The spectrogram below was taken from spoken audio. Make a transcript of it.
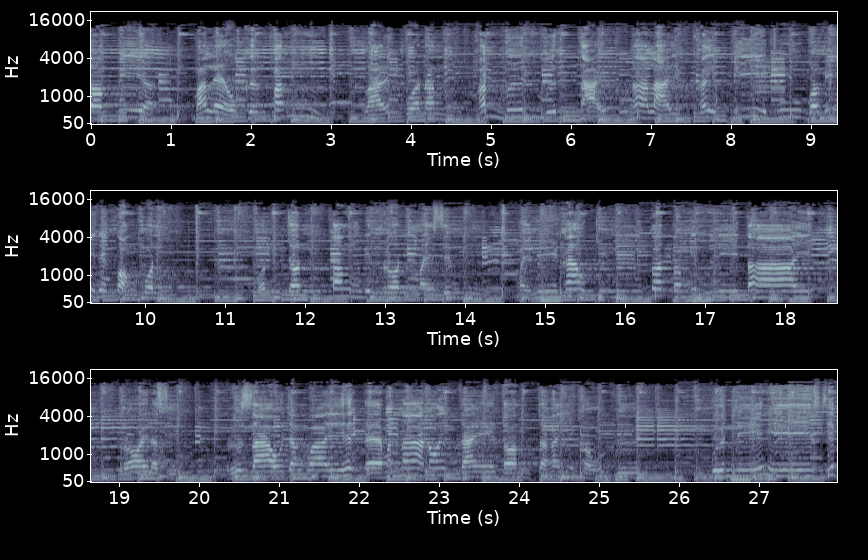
ดอกเบี้ย มาแล้วครึ่งพัน หลายกว่านั้น พันหมื่นหมื่นตายผู้หน้าหลายใครที่ผู้บ่มีได้กล่องคนคนจนต้องดิ้นรนไม่สิ้น ไม่มีข้าวกินก็ต้องดิ้นหนีตายร้อยละสิบหรือสาวจังไว้แต่มันน่าน้อยใจตอนจะให้เขาคืนปืนนี้นี่สิบ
